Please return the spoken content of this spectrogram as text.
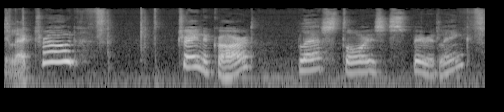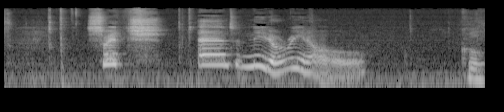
Electrode, Trainer card, Blastoise Spirit Link, Switch, and Nidorino. Cool.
